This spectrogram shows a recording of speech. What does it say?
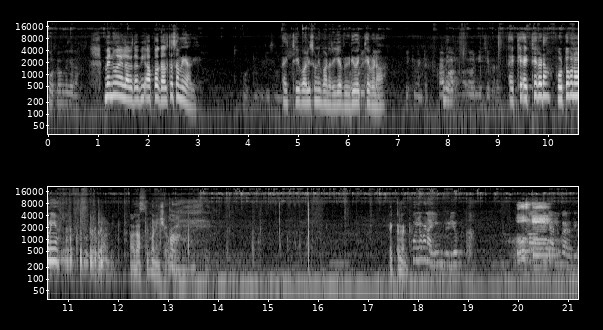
ਫੋਟੋ ਵਗੈਰਾ। ਮੈਨੂੰ ਐ ਲੱਗਦਾ ਵੀ ਆਪਾਂ ਗਲਤ ਸਮੇਂ ਆ ਗਏ। ਇੱਥੇ ਹੀ ਵਾਲੀ ਸੋਹਣੀ ਬਣ ਰਹੀ ਹੈ ਵੀਡੀਓ ਇੱਥੇ ਬਣਾ। ਇੱਕ ਮਿੰਟ ਆ ਉਹ ਨੀਚੇ ਕਰੋ ਇੱਥੇ ਇੱਥੇ ਖੜਾ ਫੋਟੋ ਬਣਾਉਣੀ ਆ। ਆ ਕਾਪੀ ਬਣੀ ਚਾਹੀਦੀ ਇੱਕ ਮਿੰਟ। ਫੁੱਲ ਬਣਾਈ ਵੀਡੀਓ ਦੋਸਤੋ। ਚਾਲੂ ਕਰ ਦੇ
